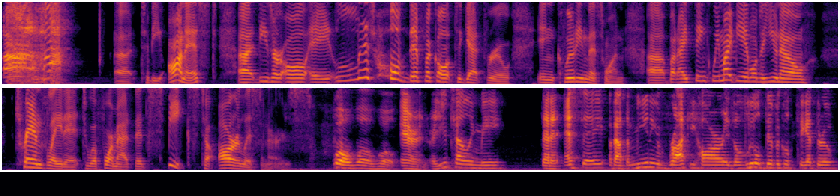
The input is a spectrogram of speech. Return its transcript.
Aha! Uh, to be honest, uh, these are all a little difficult to get through, including this one. Uh, but I think we might be able to, you know, translate it to a format that speaks to our listeners. Whoa, whoa, whoa. Aaron, are you telling me that an essay about the meaning of Rocky Horror is a little difficult to get through?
